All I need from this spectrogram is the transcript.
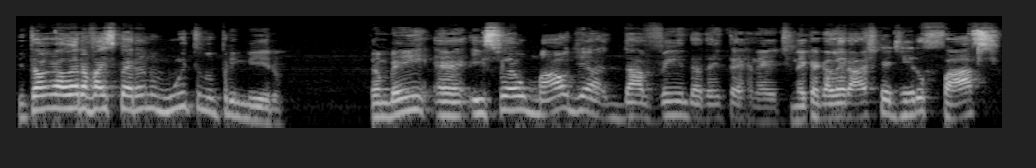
Então a galera vai esperando muito no primeiro. Também, é, isso é o mal de, da venda da internet, né? Que a galera acha que é dinheiro fácil.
